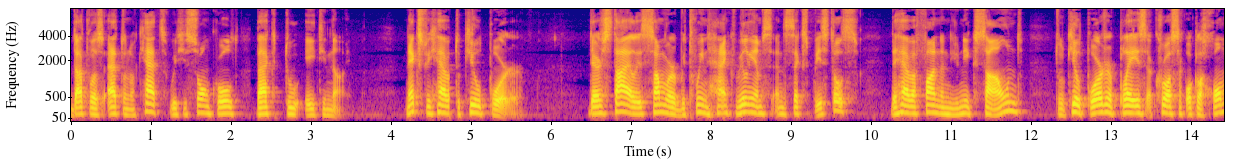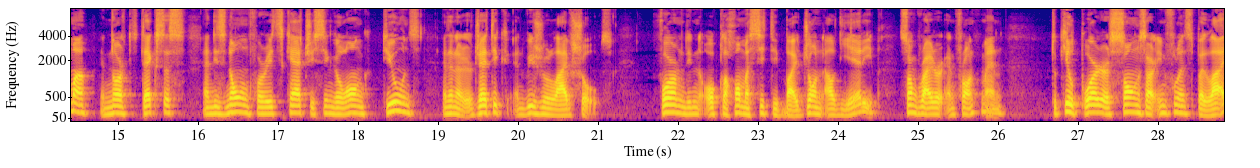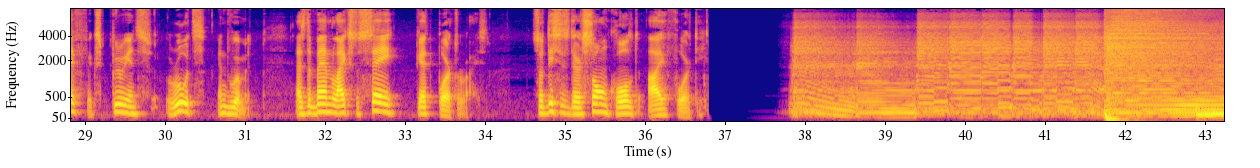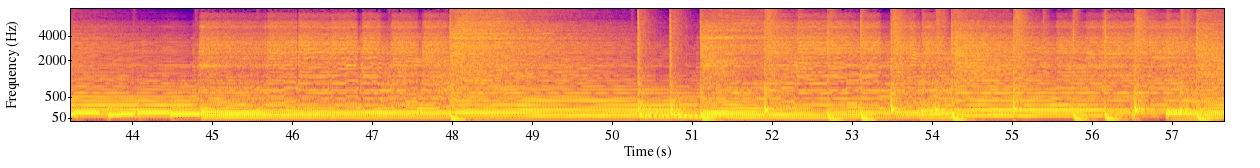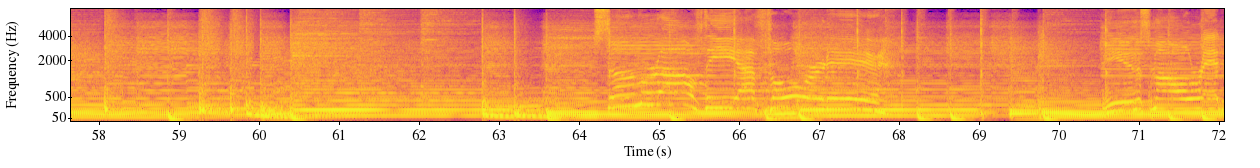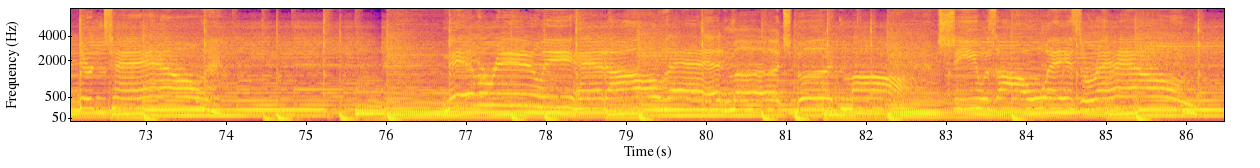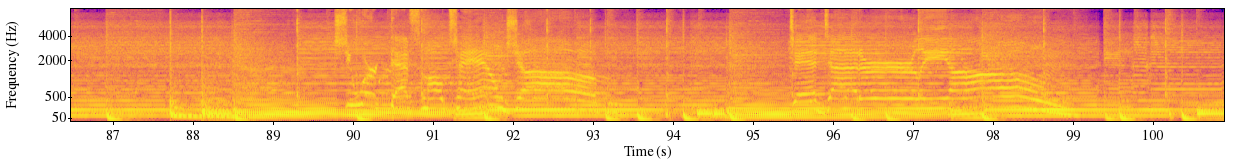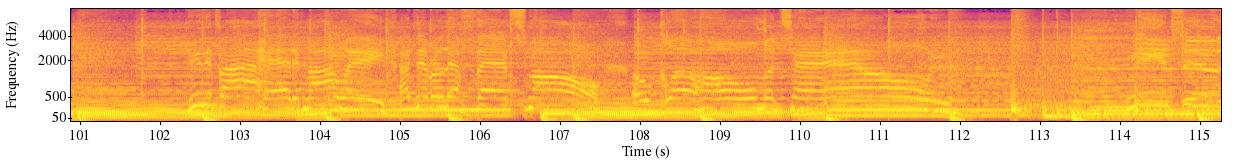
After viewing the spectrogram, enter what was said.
That was Aton O'Cat with his song called Back to 89. Next we have To Kill Porter. Their style is somewhere between Hank Williams and the Sex Pistols. They have a fun and unique sound. To Kill Porter plays across Oklahoma and North Texas and is known for its catchy sing-along tunes and energetic and visual live shows. Formed in Oklahoma City by John Aldieri, songwriter and frontman, To Kill Porter's songs are influenced by life, experience, roots, and women. As the band likes to say, get Porterized. So this is their song called I 40. She worked that small town job. Dad died early on. And if I had it my way, I'd never left that small Oklahoma town. Me and Susie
